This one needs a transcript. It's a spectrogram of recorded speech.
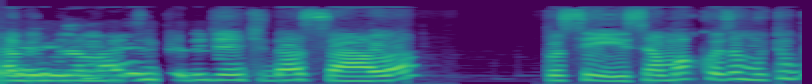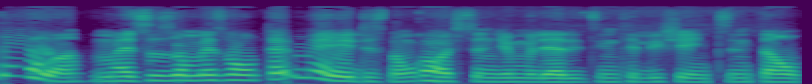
a menina é. mais inteligente da sala Tipo assim, isso é uma coisa muito boa, mas os homens vão temer, eles não gostam de mulheres inteligentes. Então,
